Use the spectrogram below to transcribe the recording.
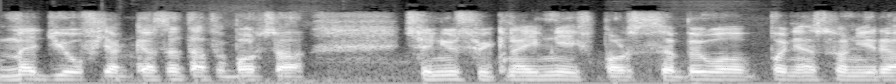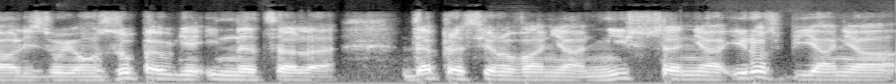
mediów jak Gazeta Wyborcza czy Newsweek najmniej w Polsce było, ponieważ oni realizują zupełnie inne cele depresjonowania, niszczenia i rozbijania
